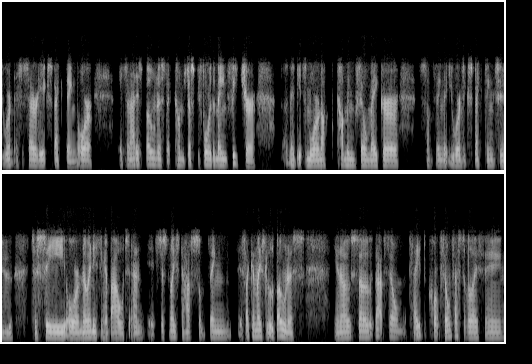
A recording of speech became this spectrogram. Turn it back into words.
you weren't necessarily expecting, or it's an added bonus that comes just before the main feature. Maybe it's more an upcoming filmmaker something that you weren't expecting to to see or know anything about and it's just nice to have something it's like a nice little bonus you know? So that film played the cork film festival i think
